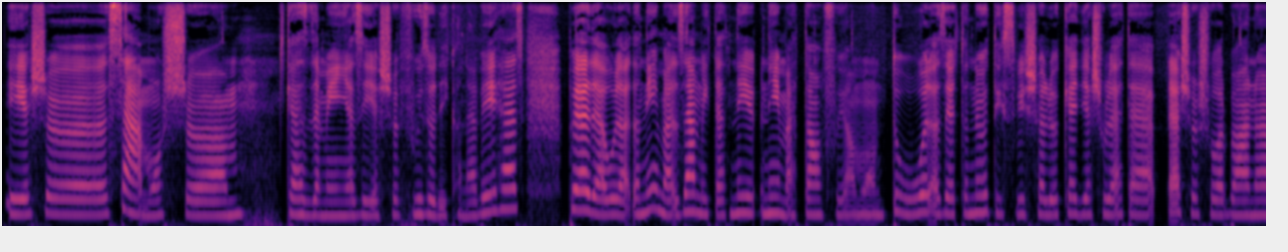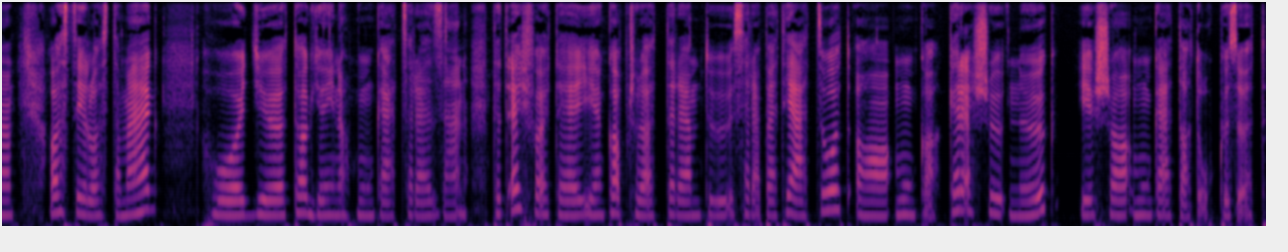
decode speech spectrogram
és ö, számos ö, kezdeményezés fűződik a nevéhez. Például a német, az említett né, német tanfolyamon túl azért a Nőtisztviselők Egyesülete elsősorban azt célozta meg, hogy tagjainak munkát szerezzen. Tehát egyfajta ilyen kapcsolatteremtő szerepet játszott a munkakereső nők, és a munkáltatók között.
